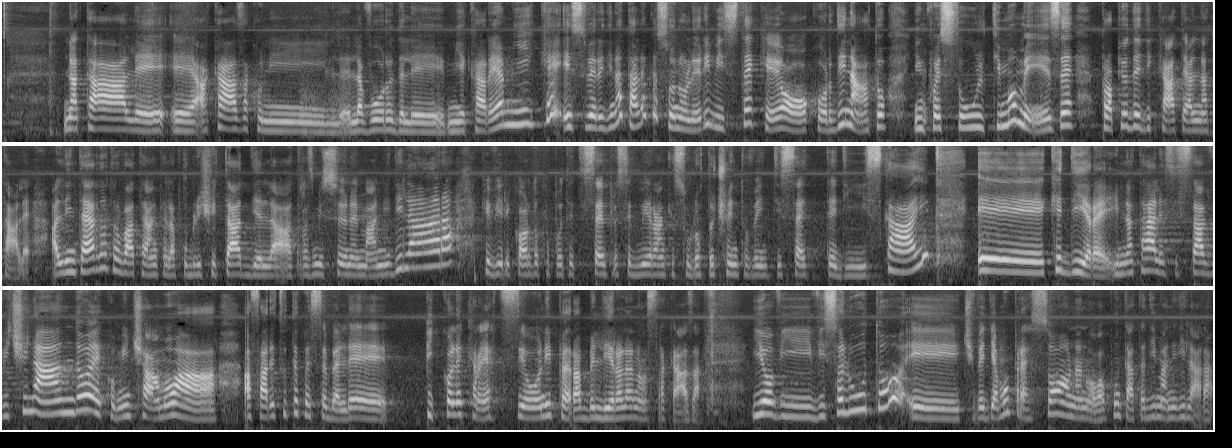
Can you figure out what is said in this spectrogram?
Natale eh, a casa con il lavoro delle mie care amiche e Sfere di Natale che sono le riviste che ho coordinato in questo ultimo mese proprio dedicate al Natale. All'interno trovate anche la pubblicità della trasmissione Mani di Lara che vi ricordo che potete sempre seguire anche sull'827 di Sky e che dire il Natale si sta avvicinando e cominciamo a, a fare tutte queste belle piccole creazioni per abbellire la nostra casa. Io vi, vi saluto e ci vediamo presto a una nuova puntata di Mani di Lara.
